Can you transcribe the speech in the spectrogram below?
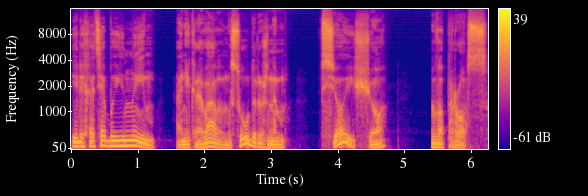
или хотя бы иным, а не кровавым и судорожным, все еще вопрос.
